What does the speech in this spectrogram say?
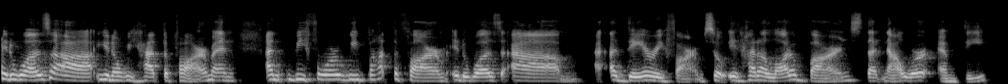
it was uh you know we had the farm and and before we bought the farm it was um a dairy farm. So it had a lot of barns that now were empty.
